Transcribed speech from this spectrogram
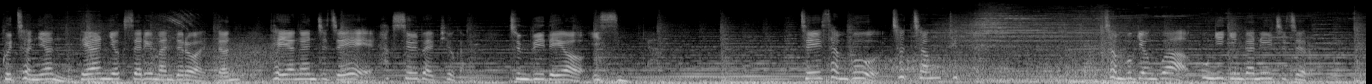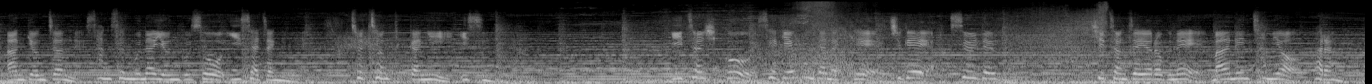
9천년 대한 역사를 만들어 왔던 다양한 주제의 학술 발표가 준비되어 있습니다. 제3부 초청 특강 천부경과 홍익인간을 주제로 안경전 상생문화연구소 이사장님의 초청 특강이 있습니다. 2019 세계 환단학회 축의 학술대회 시청자 여러분의 많은 참여 바랍니다.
